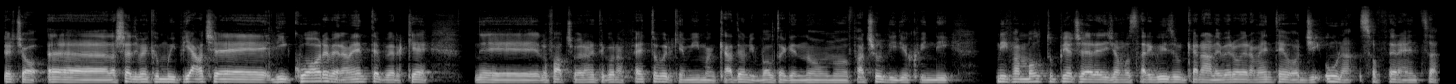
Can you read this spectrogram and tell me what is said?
perciò eh, lasciatemi anche un mi piace di cuore veramente perché eh, lo faccio veramente con affetto perché mi mancate ogni volta che non faccio il video quindi mi fa molto piacere diciamo stare qui sul canale, però veramente oggi una sofferenza.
